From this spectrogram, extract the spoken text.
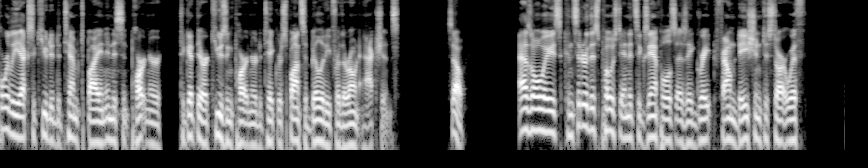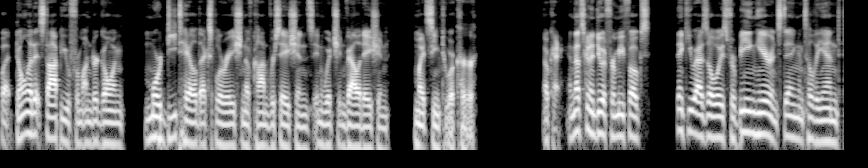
poorly executed attempt by an innocent partner to get their accusing partner to take responsibility for their own actions. So, as always, consider this post and its examples as a great foundation to start with, but don't let it stop you from undergoing more detailed exploration of conversations in which invalidation might seem to occur. Okay, and that's going to do it for me, folks. Thank you, as always, for being here and staying until the end.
